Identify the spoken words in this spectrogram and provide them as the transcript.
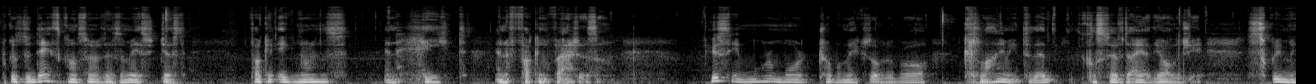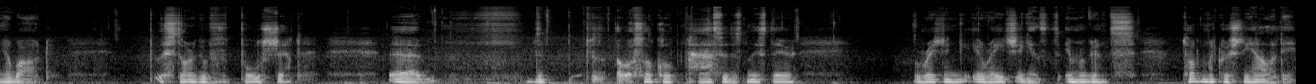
Because today's conservatism is just fucking ignorance and hate and fucking fascism. You see more and more troublemakers over the world climbing to the conservative ideology, screaming about historical bullshit. Uh, the so-called is there, raging rage against immigrants, talking about Christianity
